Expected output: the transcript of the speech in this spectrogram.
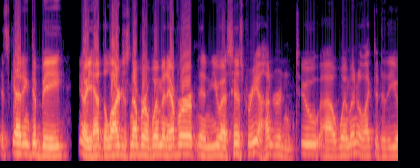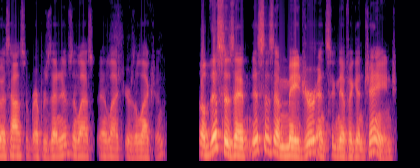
it's getting to be, you know, you had the largest number of women ever in U.S. history, 102 uh, women elected to the U.S. House of Representatives in last, in last year's election. So this is, a, this is a major and significant change.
